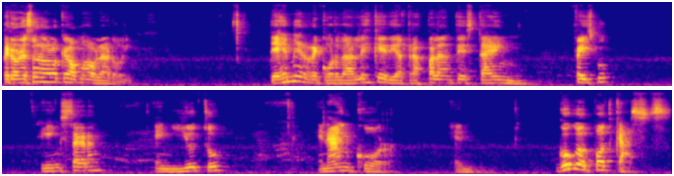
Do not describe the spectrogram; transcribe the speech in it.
Pero eso no es lo que vamos a hablar hoy. Déjenme recordarles que de atrás para adelante está en Facebook, en Instagram, en YouTube, en Anchor, en Google Podcasts,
